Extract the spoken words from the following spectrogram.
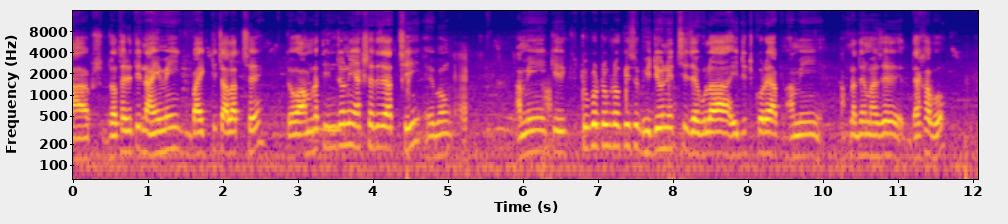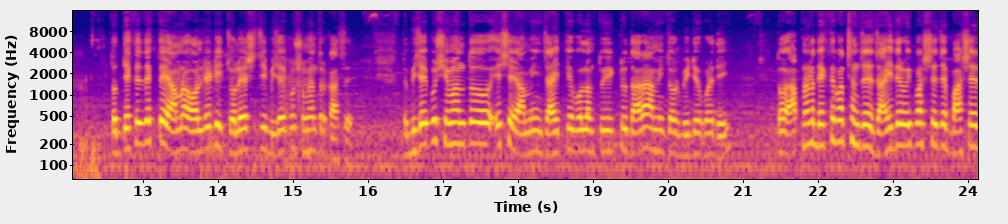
আর যথারীতি নাইমেই বাইকটি চালাচ্ছে। তো আমরা তিনজনই একসাথে যাচ্ছি এবং আমি টুকরো টুকরো কিছু ভিডিও নিচ্ছি যেগুলা এডিট করে আমি আপনাদের মাঝে দেখাবো। তো দেখতে দেখতে আমরা অলরেডি চলে এসেছি বিজয়পুর সীমান্তর কাছে। তো বিজয়পুর সীমান্ত এসে আমি জাহিদকে বললাম, তুই একটু দাঁড়া, আমি তোর ভিডিও করে দিই। তো আপনারা দেখতে পাচ্ছেন যে জাহিদের ওই পাশে যে বাঁশের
